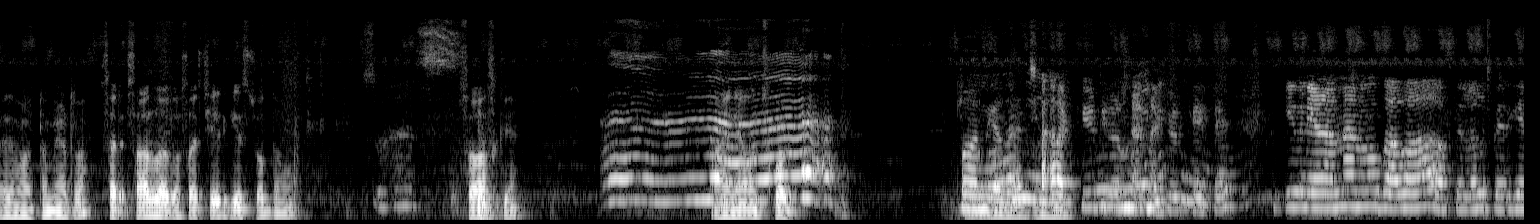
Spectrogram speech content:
అదే మా టమాటో సరే సాస్ బాగా ఒకసారి చేతికి వేసి చూద్దాము. సాస్కి ఆయనే ఉంచుకోడు. బాగుంది కదా? చాలా క్యూట్గా ఉన్నాడు నా ఇవి నేను అన్నాను బావా పిల్లలు పెరిగే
